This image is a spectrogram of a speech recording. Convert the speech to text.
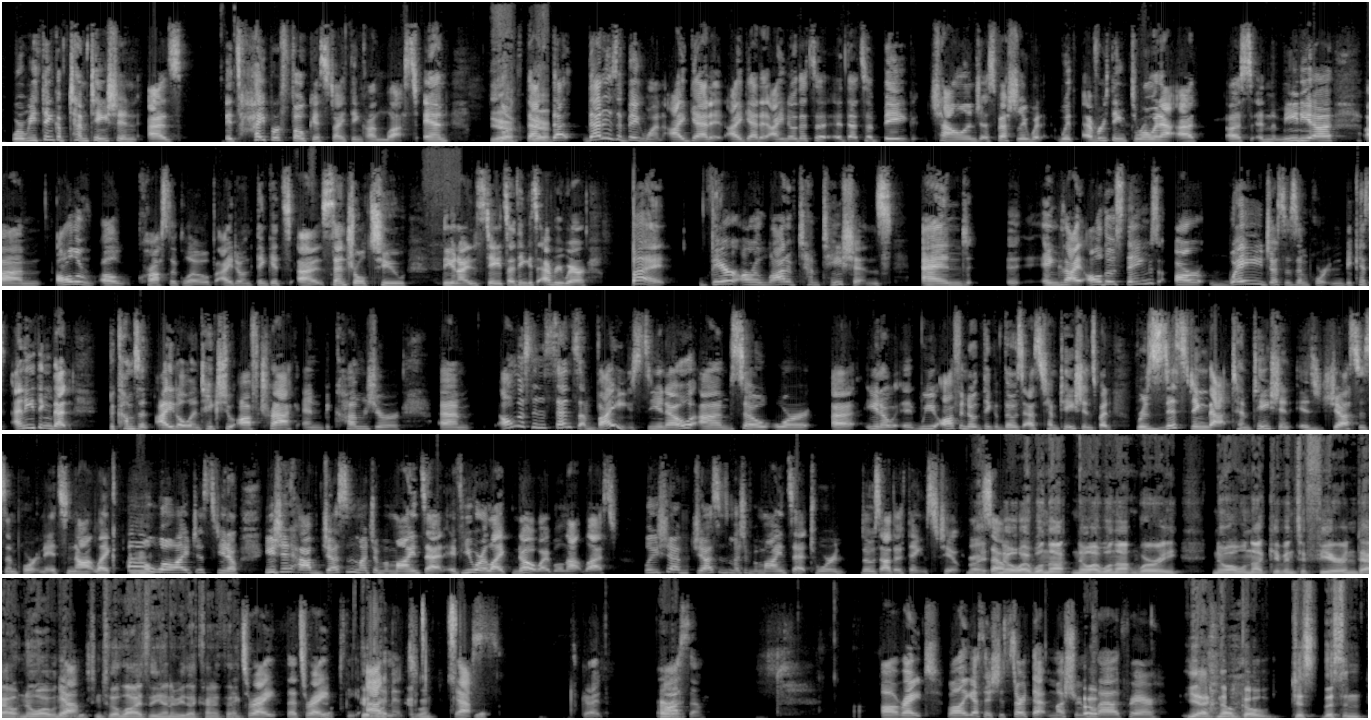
where we think of temptation as it's hyper focused, I think, on lust. And Yeah, Look, that yeah, that that is a big one. I get it. I get it. I know that's a that's a big challenge, especially with with everything thrown at, at us in the media, um, all, all across the globe. I don't think it's uh, central to the United States. I think it's everywhere. But there are a lot of temptations and uh, anxiety. All those things are way just as important because anything that becomes an idol and takes you off track and becomes your um, almost in a sense a vice, you know? Um, so, or, uh, you know, it, we often don't think of those as temptations, but resisting that temptation is just as important. It's not like, oh, well, I just, you know, you should have just as much of a mindset. If you are like, no, I will not lust, well, you should have just as much of a mindset toward those other things too. right. So, No, I will not. No, I will not worry. No, I will not give in to fear and doubt. No, I will not Yeah. listen to the lies of the enemy. That kind of thing. that's right. That's right. Be Good one, adamant. Good one. Yes. Yep. Good. All right. awesome. All right. Well, I guess I should start that mushroom Oh. cloud prayer. Yeah, no, go just listen.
